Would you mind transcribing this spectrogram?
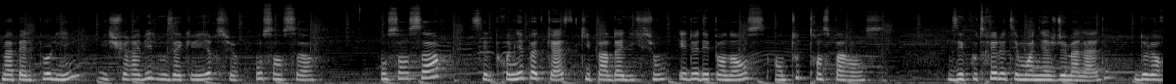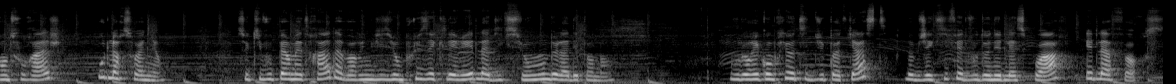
Je m'appelle Pauline et je suis ravie de vous accueillir sur On s'en sort. On s'en sort, c'est le premier podcast qui parle d'addiction et de dépendance en toute transparence. Vous écouterez le témoignage de malades, de leur entourage ou de leurs soignants, ce qui vous permettra d'avoir une vision plus éclairée de l'addiction, de la dépendance. Vous l'aurez compris au titre du podcast, l'objectif est de vous donner de l'espoir et de la force,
